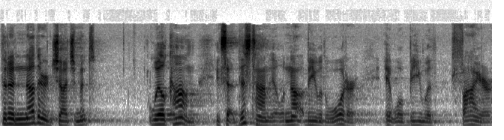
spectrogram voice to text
that another judgment will come, except this time it will not be with water, it will be with fire,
